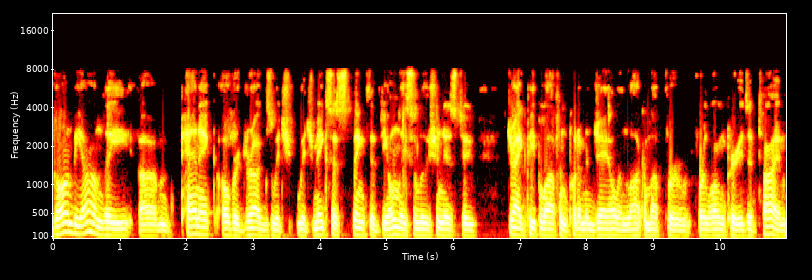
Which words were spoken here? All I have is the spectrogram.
gone beyond the um, panic over drugs, which which makes us think that the only solution is to drag people off and put them in jail and lock them up for, for long periods of time.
